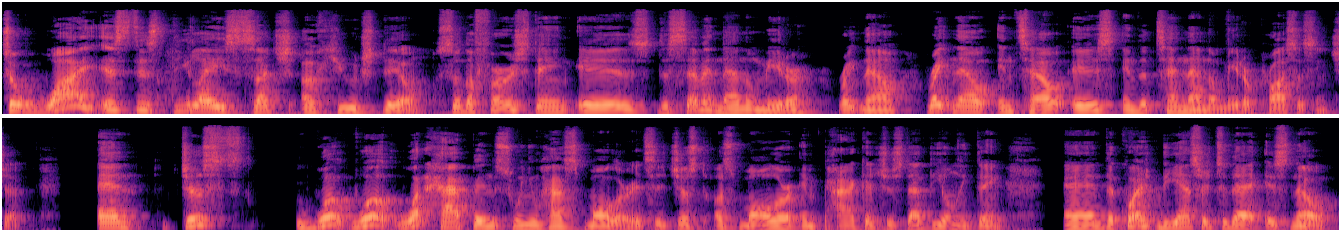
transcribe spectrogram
So why is this delay such a huge deal? So the first thing is the 7 nanometer right now. Right now Intel is in the 10 nanometer processing chip. And just what what what happens when you have smaller? Is it just a smaller in package? Is that the only thing? And the question, the answer to that is no.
